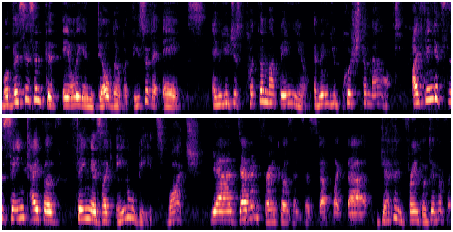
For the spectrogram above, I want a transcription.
Well, this isn't the alien dildo, but these are the eggs. And you just put them up in you, and then you push them out. I think it's the same type of thing as like anal beads. Watch. Yeah, Devin Franco's into stuff like that. Devin Franco, Devin Fra-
